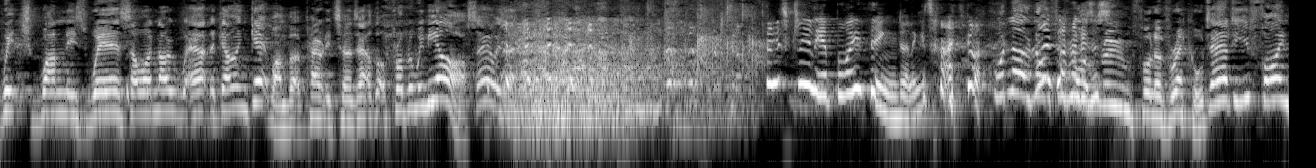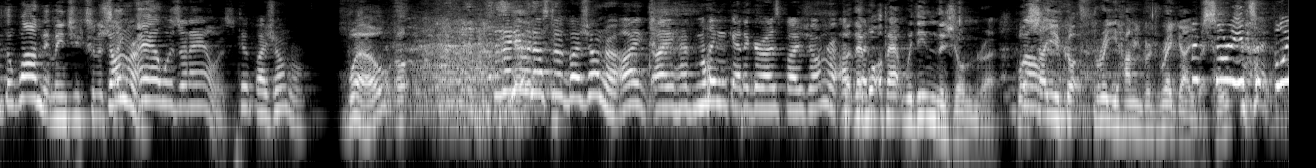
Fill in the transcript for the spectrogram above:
which one is where so I know how to go and get one. But apparently it turns out I've got a problem with my arse. How is that? It's clearly a boy thing, darling. It's, I've got. Well, no, not I've if you've hundreds got a room full of records. How do you find the one? It means you're going to take hours and hours. Do it by genre. Well, uh, Does anyone else do it by genre? I, I have mine categorised by genre. but then what about within the genre? What, Well- say you've got 300 reggae I'm records. sorry, it's a boy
